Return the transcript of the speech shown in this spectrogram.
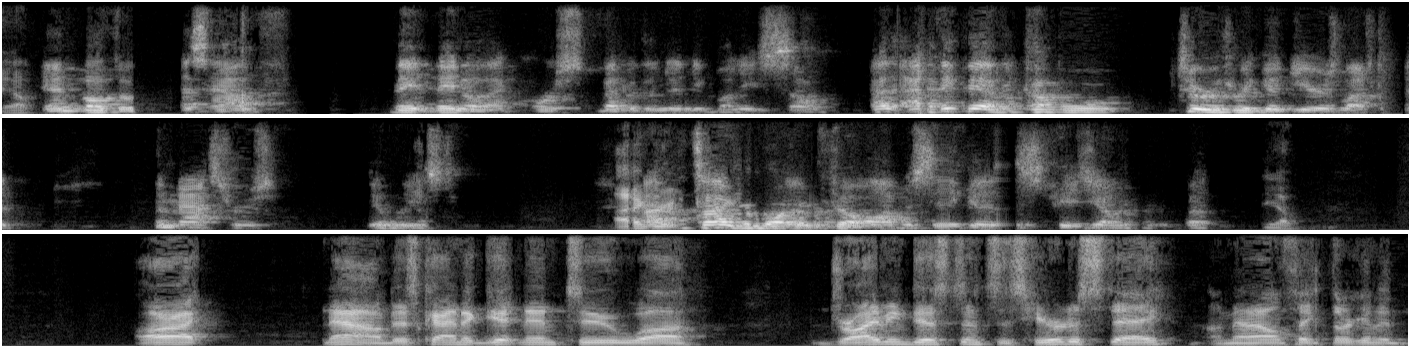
Yep. And both those guys have they, they know that course better than anybody. So I, I think they have a couple two or three good years left at the Masters at least. I agree. Uh, Tiger more than Phil, obviously, because he's younger. But yeah. All right. Now, just kind of getting into uh, driving distance is here to stay. I mean, I don't think they're going to,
